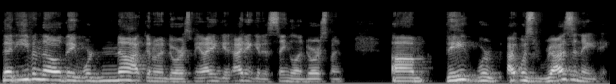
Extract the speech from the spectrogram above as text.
that even though they were not going to endorse me, I didn't get I didn't get a single endorsement. Um, they were I was resonating.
